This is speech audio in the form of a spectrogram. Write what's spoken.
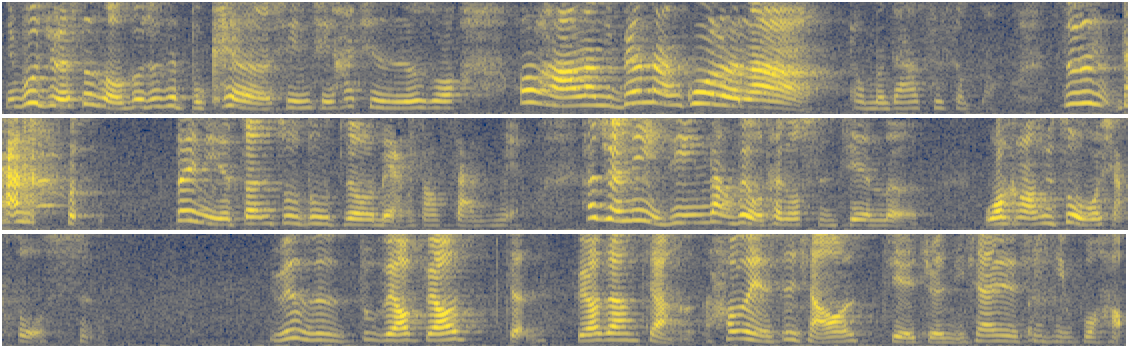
你不觉得射手座就是不 care 心情？他其实就是说，哦，好了，你不要难过了啦。我们等下吃什么？就是他 对你的专注度只有两到三秒，他觉得你已经浪费我太多时间了，我要赶快去做我想做的事。没有没有，不不要不要讲，不要这样讲。他们也是想要解决你现在的心情不好。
